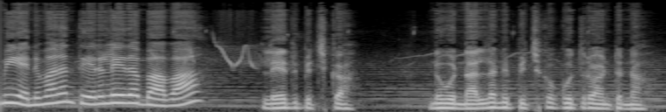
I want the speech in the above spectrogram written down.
మీ అనుమానం తీరలేదా బావా? లేదు పిచ్చుక నువ్వు నల్లని పిచ్చుక కూతురు అంటున్నావు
